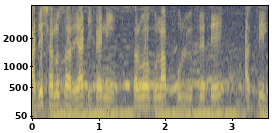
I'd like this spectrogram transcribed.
आदेशानुसार या ठिकाणी सर्व गुलाब फूल विक्रेते असतील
